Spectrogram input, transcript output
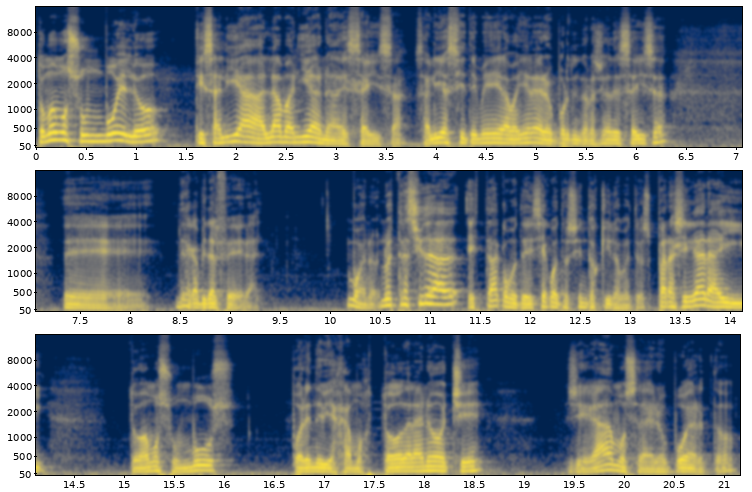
tomamos un vuelo que salía a la mañana de Seiza. Salía a 7 y media de la mañana del Aeropuerto Internacional de Seiza, eh, de la capital federal. Bueno, nuestra ciudad está, como te decía, a 400 kilómetros. Para llegar ahí, tomamos un bus, por ende viajamos toda la noche, llegamos al aeropuerto,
